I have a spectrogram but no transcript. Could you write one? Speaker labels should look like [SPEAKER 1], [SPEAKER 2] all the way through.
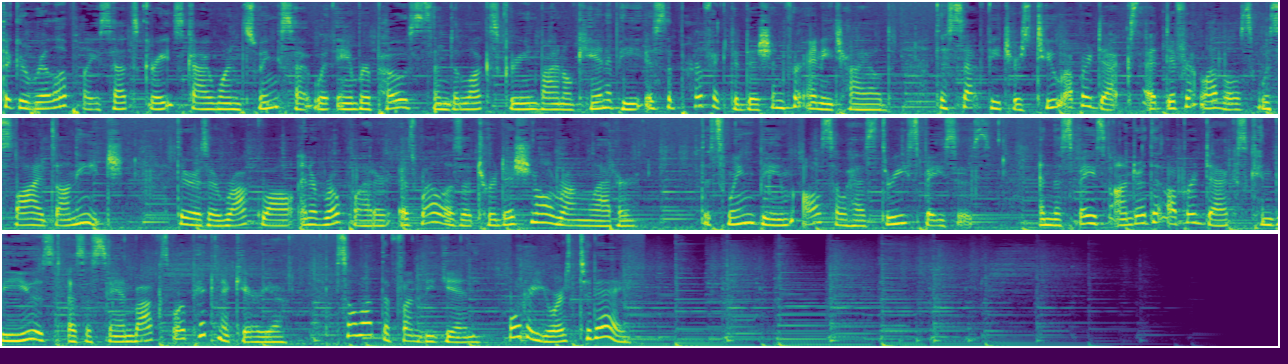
[SPEAKER 1] The Gorilla Playset's Great Skye One swing set with amber posts and deluxe green vinyl canopy is the perfect addition for any child. The set features two upper decks at different levels with slides on each. There is a rock wall and a rope ladder as well as a traditional rung ladder. The swing beam also has three spaces, and the space under the upper decks can be used as a sandbox or picnic area. So let the fun begin. Order yours today.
